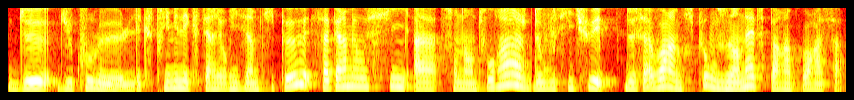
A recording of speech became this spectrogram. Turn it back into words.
de du coup l'exprimer, l'extérioriser un petit peu. Ça permet aussi à son entourage de vous situer, de savoir un petit peu où vous en êtes par rapport à ça.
